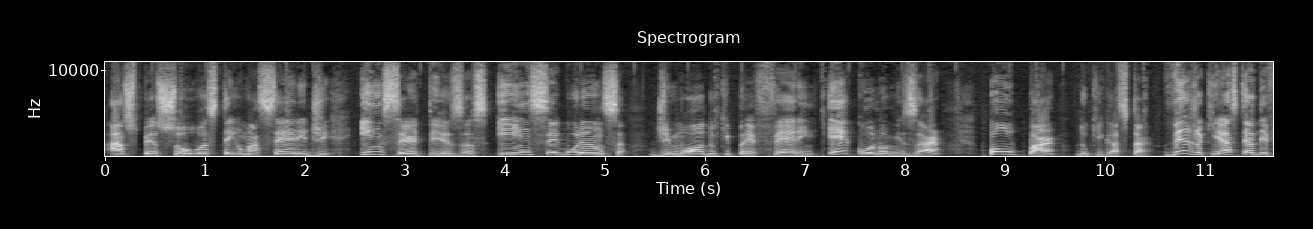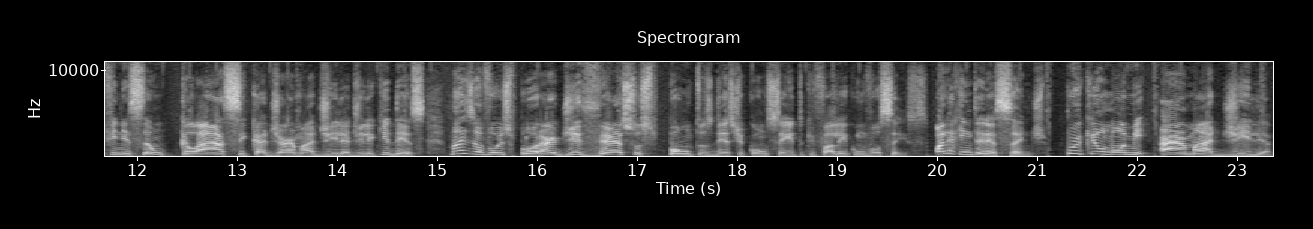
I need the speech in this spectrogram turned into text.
as pessoas têm uma série de incertezas e insegurança, de modo que preferem economizar poupar do que gastar. Veja que esta é a definição clássica de armadilha de liquidez, mas eu vou explorar diversos pontos deste conceito que falei com vocês. Olha que interessante, por que o nome armadilha?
